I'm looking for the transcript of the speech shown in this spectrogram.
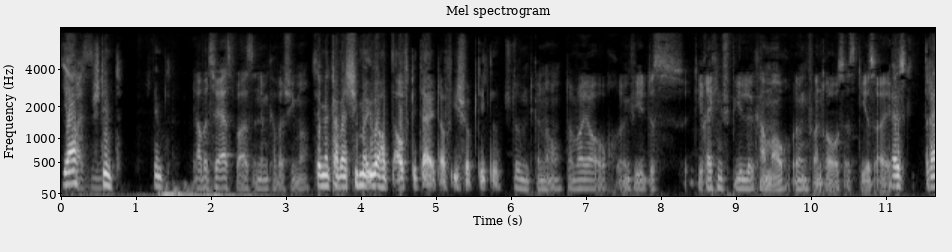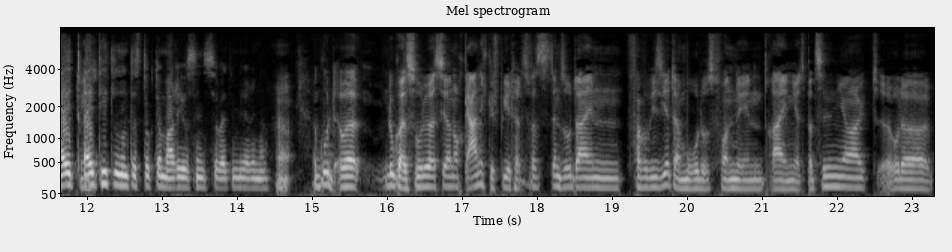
Ja, stimmt, stimmt. Ja, aber zuerst war es in dem Kawashima. Sie haben ja Kawashima überhaupt aufgeteilt auf eShop-Titel. Stimmt, genau. Da war ja auch irgendwie das, die Rechenspiele kamen auch irgendwann draus als DSi. Ja, es gibt drei, drei Titel und das Dr. Mario sind soweit ich mich erinnere. Ja. Na gut, aber Lukas, wo du das ja noch gar nicht gespielt hattest, was ist denn so dein favorisierter Modus von den dreien jetzt? Bazillenjagd äh, oder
